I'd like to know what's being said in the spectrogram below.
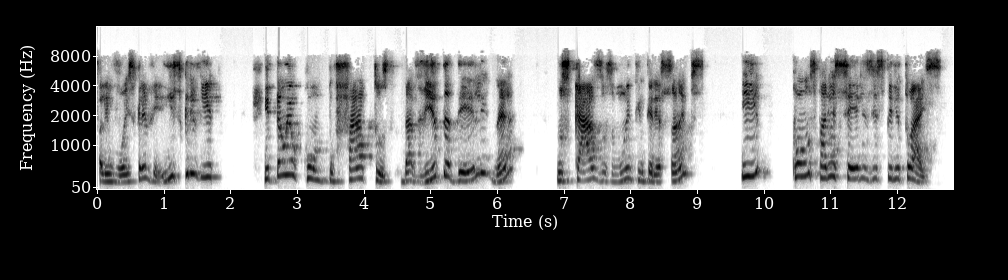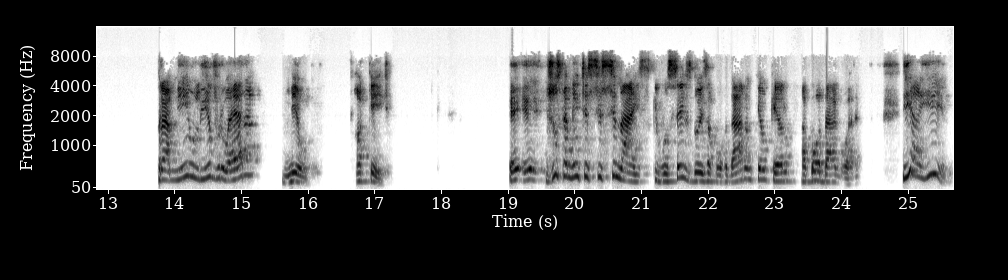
Falei, vou escrever. E escrevi. Então, eu conto fatos da vida dele, né? Os casos muito interessantes, e com os pareceres espirituais. Para mim, o livro era meu. Ok. É, é justamente esses sinais que vocês dois abordaram que eu quero abordar agora. E aí,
